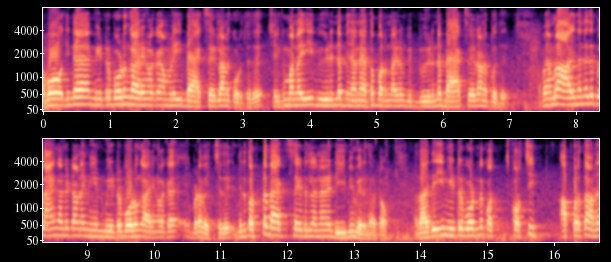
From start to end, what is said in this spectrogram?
അപ്പോൾ ഇതിന്റെ മീറ്റർ ബോർഡും കാര്യങ്ങളൊക്കെ നമ്മൾ ഈ ബാക്ക് സൈഡിലാണ് കൊടുത്തത്. ശരിക്കും പറഞ്ഞാൽ ഈ വീടിന്റെ ഞാൻ നേരത്തെ പറഞ്ഞിട്ടുണ്ടായിരുന്നു വീടിന്റെ ബാക്ക് സൈഡാണ് ഇപ്പോൾ ഇത്. അപ്പോൾ നമ്മൾ ആദ്യം തന്നെ ഇത് പ്ലാൻ കണ്ടിട്ടാണ് ഈ മീറ്റർ ബോർഡും കാര്യങ്ങളൊക്കെ ഇവിടെ വെച്ചത്. ഇതിന്റെ തൊട്ട ബാക്ക് സൈഡിൽ തന്നെയാണ് ഡി ബിയും വരുന്നത് കേട്ടോ. അതായത് ഈ മീറ്റർ ബോർഡിന്റെ കുറച്ച് അപ്പുറത്താണ്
